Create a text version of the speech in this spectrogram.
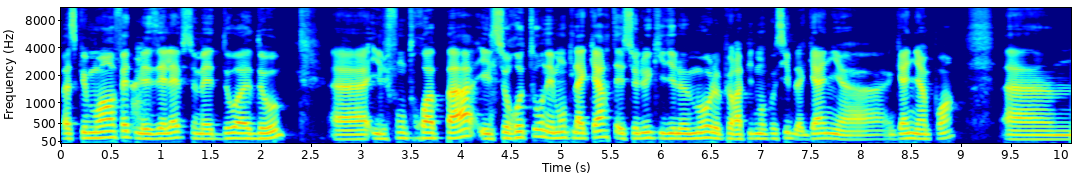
parce que moi, en fait, mes élèves se mettent dos à dos. Euh, ils font trois pas, ils se retournent et montent la carte, et celui qui dit le mot le plus rapidement possible gagne, euh, gagne un point. Euh,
